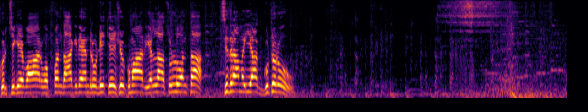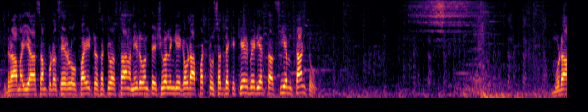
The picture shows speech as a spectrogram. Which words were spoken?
ಕುರ್ಚಿಗೆ ವಾರ್ ಒಪ್ಪಂದ ಆಗಿದೆ ಅಂದರು ಡಿ ಕೆ ಶಿವಕುಮಾರ್. ಎಲ್ಲ ಸುಳ್ಳು ಅಂತ ಸಿದ್ದರಾಮಯ್ಯ ಗುಟುರು. ಸಿದ್ದರಾಮಯ್ಯ ಸಂಪುಟ ಸೇರಲು ಫೈಟ್ ಸಚಿವ ಸ್ಥಾನ ನೀಡುವಂತೆ ಶಿವಲಿಂಗೇಗೌಡ ಪಟ್ಟು ಸದ್ಯಕ್ಕೆ ಕೇಳಬೇಡಿ ಅಂತ ಸಿಎಂ ಟಾಂಟು. ಮುಡಾ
